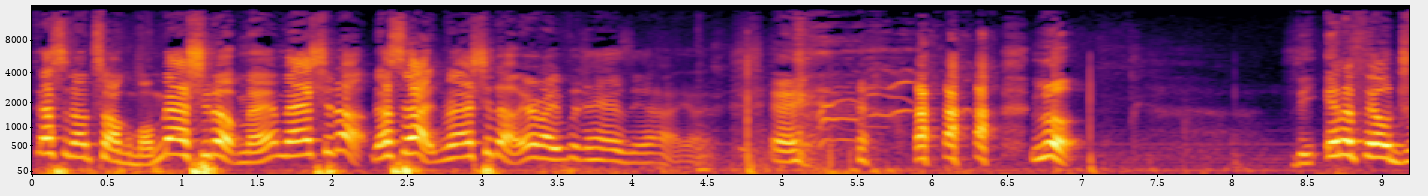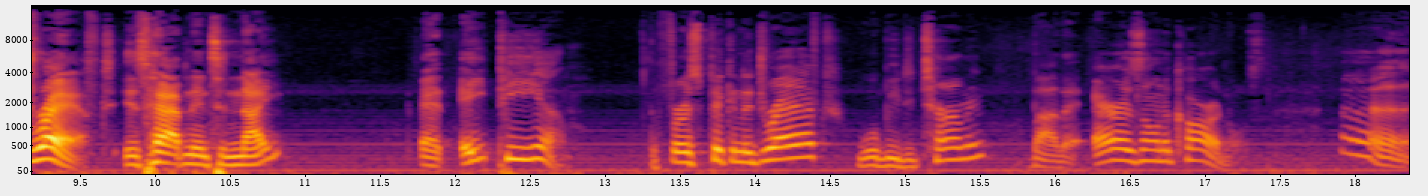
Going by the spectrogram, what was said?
That's what I'm talking about. Mash it up, man. Mash it up. That's right. Mash it up. Everybody put your hands in. All right, all right. Hey, Look, the NFL draft is happening tonight at 8 p.m. The first pick in the draft will be determined by the Arizona Cardinals. Uh,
